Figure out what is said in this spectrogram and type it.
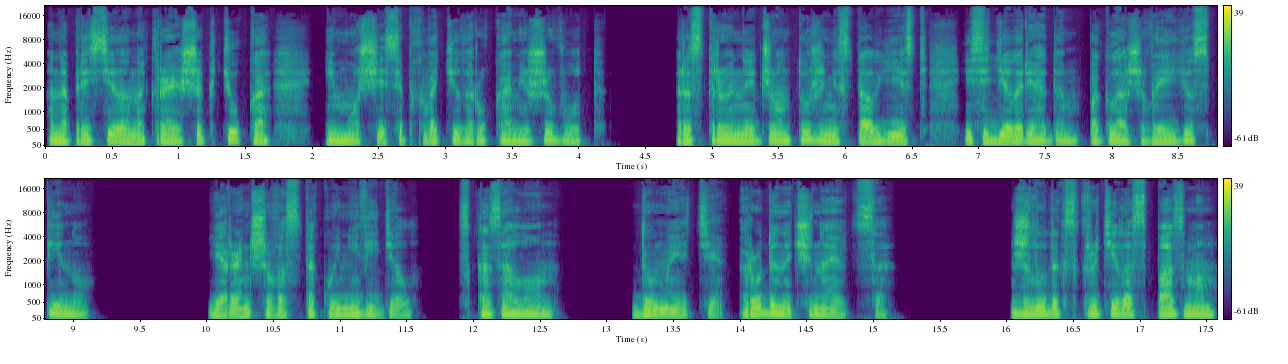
Она присела на краешек тюка и, морщась, обхватила руками живот. Расстроенный Джон тоже не стал есть и сидел рядом, поглаживая ее спину. «Я раньше вас такой не видел», — сказал он. «Думаете, роды начинаются?» Желудок скрутило спазмом,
